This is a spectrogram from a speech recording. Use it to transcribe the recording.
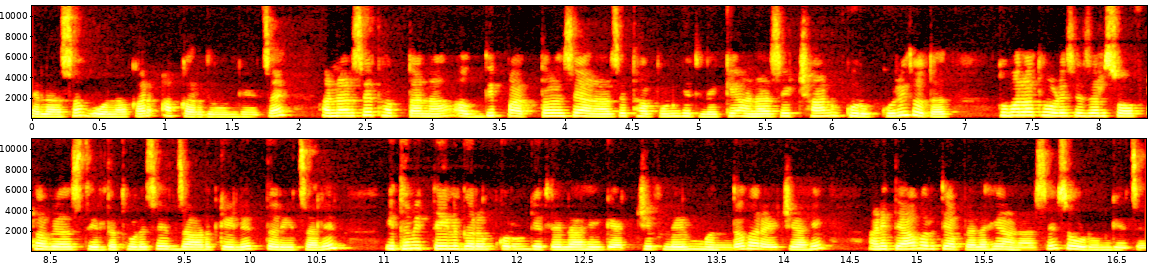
याला असा गोलाकार आकार देऊन घ्यायचा आहे. अनारसे थापताना अगदी पातळ असे अनारसे थापून घेतले की अनारसे छान कुरकुरीत होतात. तुम्हाला थोडेसे जर सॉफ्ट हवे असतील तर थोडेसे जाड केले तरी चालेल. इथं मी तेल गरम करून घेतलेलं आहे. गॅसची फ्लेम मंद करायची आहे आणि त्यावरती आपल्याला हे अनारसे सोडून घ्यायचे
